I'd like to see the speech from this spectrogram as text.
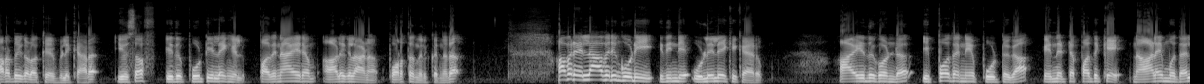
അറബികളൊക്കെ വിളിക്കാറ്. യൂസഫ് ഇത് പൂട്ടിയില്ലെങ്കിൽ പതിനായിരം ആളുകളാണ് പുറത്തു നിൽക്കുന്നത്. അവരെല്ലാവരും കൂടി ഇതിന്റെ ഉള്ളിലേക്ക് കയറും. ആയതുകൊണ്ട് ഇപ്പോൾ തന്നെ പൂട്ടുക എന്നിട്ട് പതുക്കെ നാളെ മുതൽ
